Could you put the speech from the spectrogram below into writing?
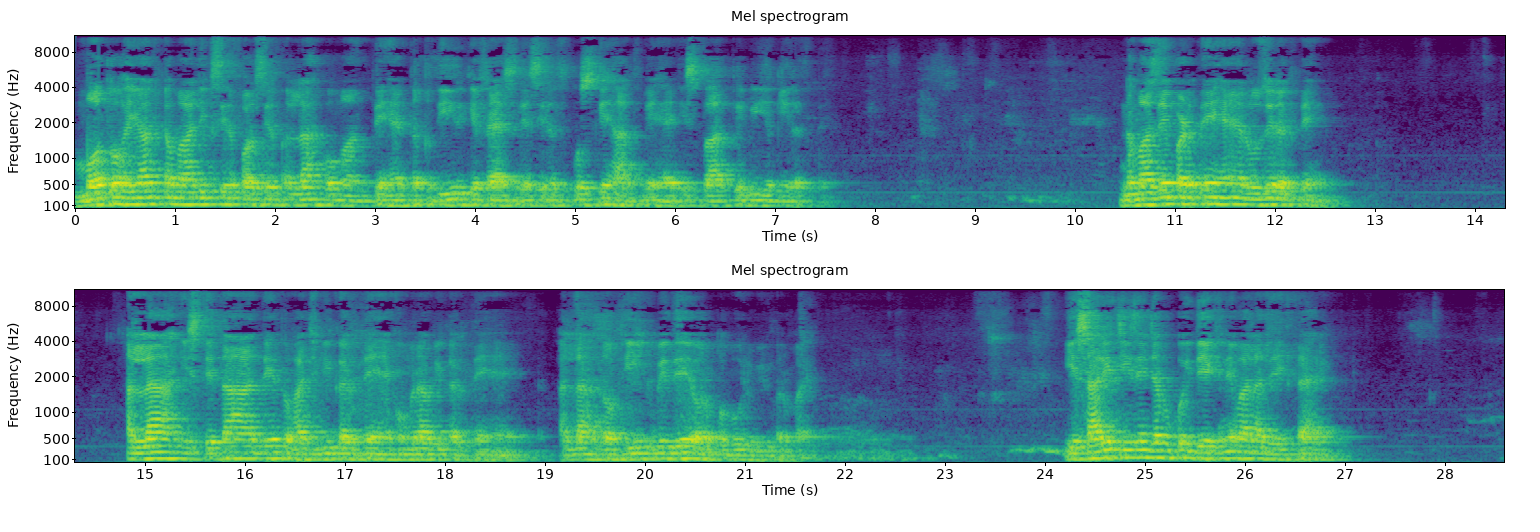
मौत हयात का मालिक सिर्फ़ और सिर्फ़ अल्लाह को मानते हैं, तकदीर के फैसले सिर्फ़ उसके हाथ में है, इस बात पे भी यकीन रखते हैं। नमाजें पढ़ते हैं, रोज़े रखते हैं। अल्लाह इस्तात दे तो हज भी करते हैं, उम्र भी करते हैं। अल्लाह तौफीक भी दे और कबूल भी फरमाए। ये सारी चीज़ें जब कोई देखने वाला देखता है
